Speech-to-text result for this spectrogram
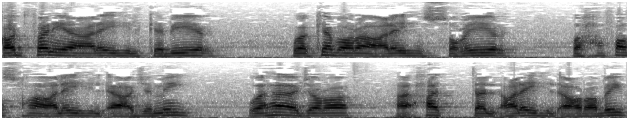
قد فني عليه الكبير وكبر عليه الصغير وحفظها عليه الأعجمي وهاجر حتى عليه الأعرابي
